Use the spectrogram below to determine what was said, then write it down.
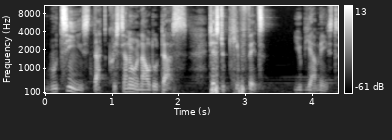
routines that Cristiano Ronaldo does just to keep fit, you'll be amazed.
